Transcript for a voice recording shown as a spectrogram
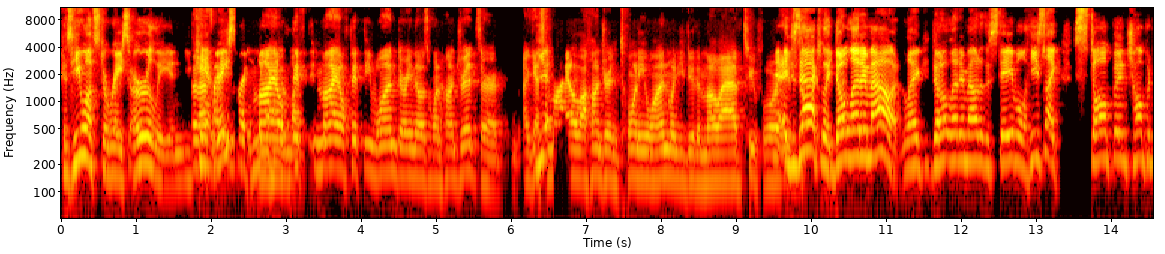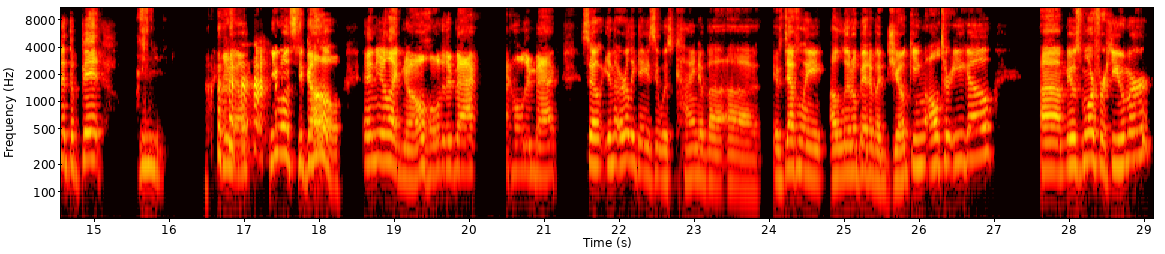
because he wants to race early and you so can't like, race like mile 50, mile 51 during those 100s or i guess yeah. mile 121 when you do the moab 240 yeah, exactly. Don't let him out. Like don't let him out of the stable. He's like stomping chomping at the bit. You know he wants to go. And you're like no hold it back hold him back so in the early days, it was kind of a, uh, it was definitely a little bit of a joking alter ego. Um, it was more for humor,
